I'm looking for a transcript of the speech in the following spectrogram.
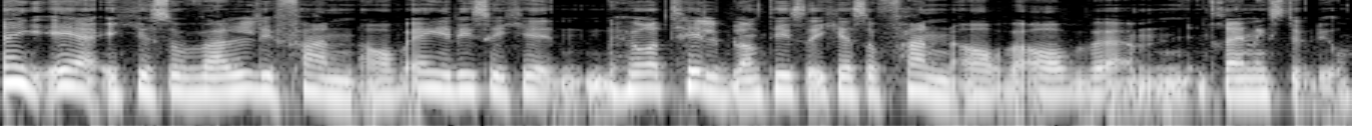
jeg er ikke så veldig fan av Jeg er de som ikke hører til blant de som ikke er så fan av, av um, treningsstudio.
